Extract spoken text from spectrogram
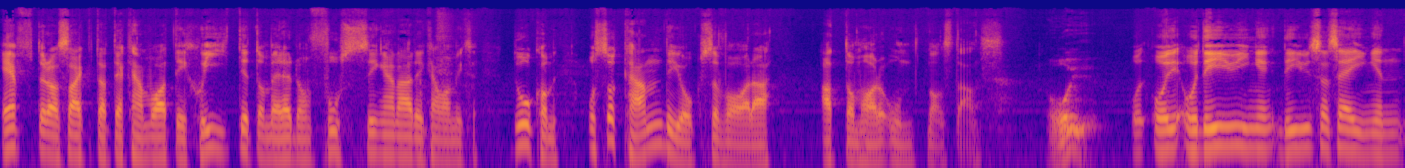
efter att ha sagt att det kan vara att det är skitigt, de är de fossingarna, det kan vara mycket. Då kom, och så kan det ju också vara att de har ont någonstans. Oj. Och, och, och det är ju ingen, det är ju så att säga ingen,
